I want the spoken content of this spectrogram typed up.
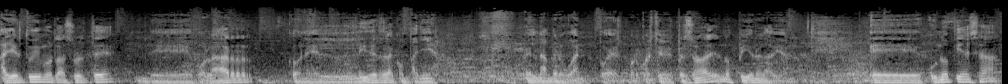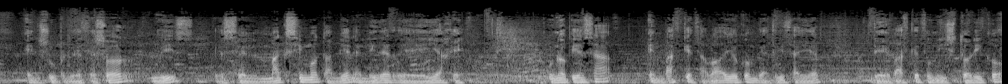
ayer tuvimos la suerte de volar con el líder de la compañía, el number one. Pues por cuestiones personales nos pilló en el avión. Eh, uno piensa en su predecesor, Luis, que es el máximo también, el líder de IAG. Uno piensa en Vázquez, hablaba yo con Beatriz ayer, de Vázquez, un histórico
